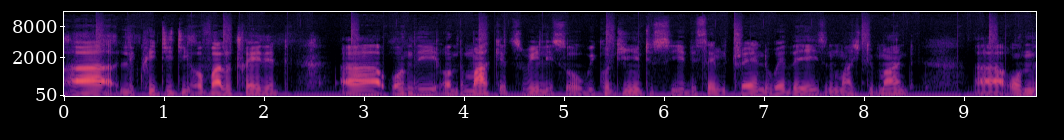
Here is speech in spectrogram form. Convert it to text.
uh, liquidity or value traded on the on the markets really. So we continue to see the same trend where there isn't much demand. Uh, on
